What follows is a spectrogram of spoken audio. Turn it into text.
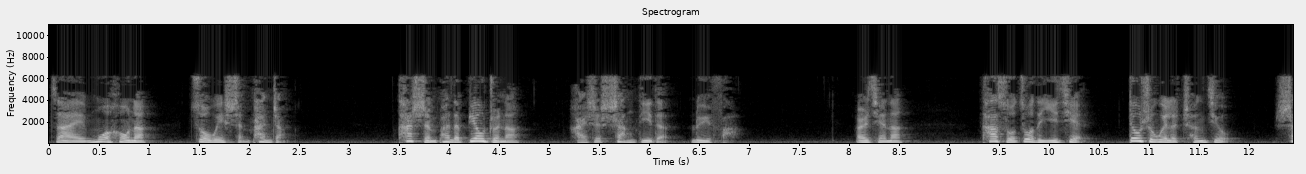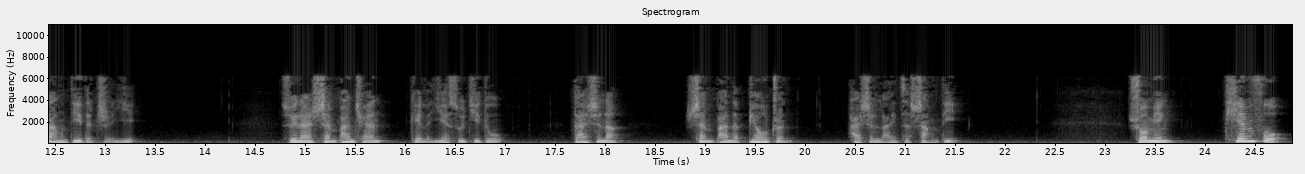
在幕后呢，作为审判长。他审判的标准呢，还是上帝的律法，而且呢，他所做的一切都是为了成就上帝的旨意。虽然审判权给了耶稣基督，但是呢，审判的标准还是来自上帝，说明天父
